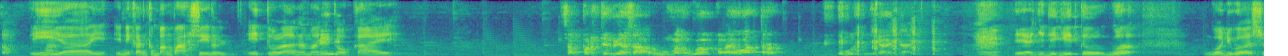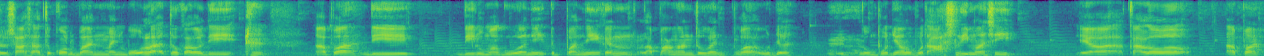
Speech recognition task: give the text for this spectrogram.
tuh. iya ini kan kembang pasir itulah namanya Eh. tokai Seperti biasa, rumah gua kelewat truk. Bunyi aja. ya jadi gitu. Gue gue juga salah satu korban main bola tuh kalau di apa di di rumah gua nih depan nih kan lapangan tuh kan. Wah udah. Rumputnya rumput asli masih. Ya kalau apa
